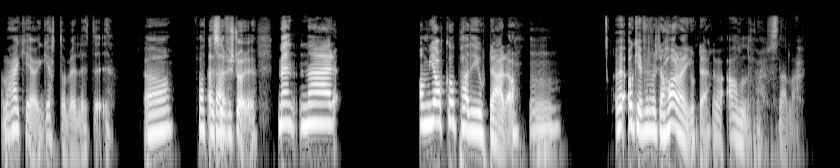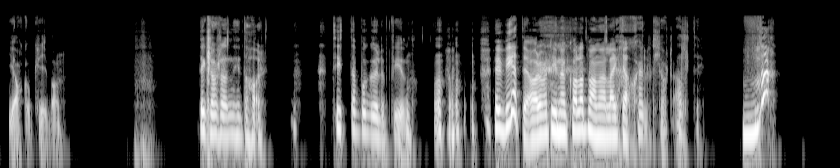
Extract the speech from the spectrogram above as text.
"Ja, men här kan jag götta mig lite i. Ja, fattar. Alltså förstår du? Men när, om Jakob hade gjort det här då? Mm. Okej, för det första, har han gjort det? Det var all, snälla Jakob Kryborn. Det är klart att han inte har. Titta på Gullepfjun. Hur vet du? Har du varit inne och kollat vad han har likat? Självklart, alltid. Va?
